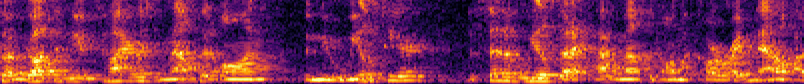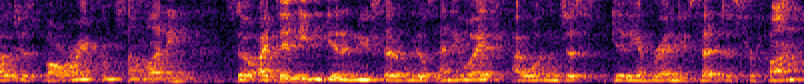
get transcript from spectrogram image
So I've got the new tires mounted on the new wheels here. The set of wheels that I have mounted on the car right now, I was just borrowing from somebody. So I did need to get a new set of wheels anyways. I wasn't just getting a brand new set just for fun.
